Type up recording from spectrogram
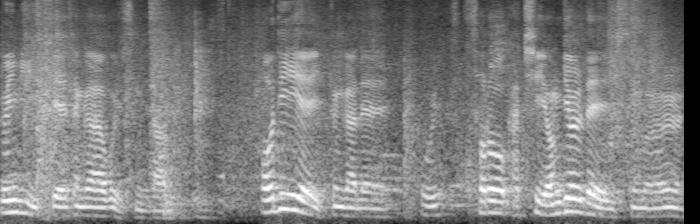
의미 있게 생각하고 있습니다. 어디에 있든 간에 서로 같이 연결되어 있음을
